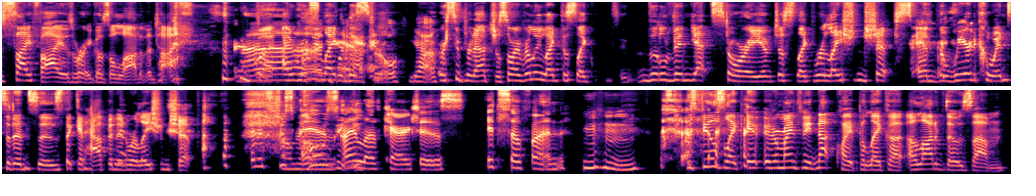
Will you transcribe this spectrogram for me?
sci-fi is where it goes a lot of the time. But I really like supernatural, this, yeah, or supernatural. So I really like this like little vignette story of just like relationships and the weird coincidences that can happen in relationship. and it's just oh, cozy. I love characters. It's so fun. Mm-hmm. it feels like it, it, reminds me not quite, but like a, a lot of those um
